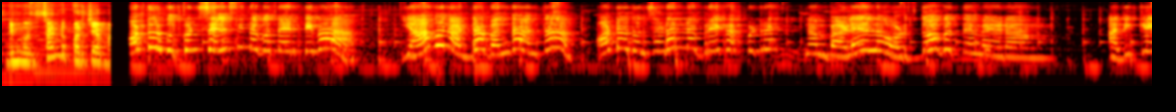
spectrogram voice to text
ನಿಮ್ಗೊಂದ್ ಸಣ್ಣ ಪರಿಚಯ ಮಾಡಿ ಯಾವನ ಅಡ್ಡ ಬಂದ ಅಂತ ಆಟೋದೊಂದ್ ಸಡನ್ ಆಗಿ ಬ್ರೇಕ್ ಹಾಕ್ಬಿಟ್ರೆ ನಮ್ ಬಳೆ ಎಲ್ಲ ಒಡ್ದೋಗುತ್ತೆ ಮೇಡಮ್ ಅದಕ್ಕೆ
